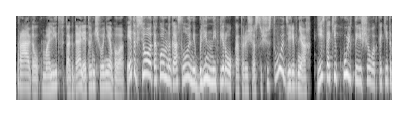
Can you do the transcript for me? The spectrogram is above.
правил, молитв и так далее. Этого ничего не было. Это все такой многослойный блинный пирог, который сейчас существует в деревнях. Есть такие культы еще, вот какие-то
